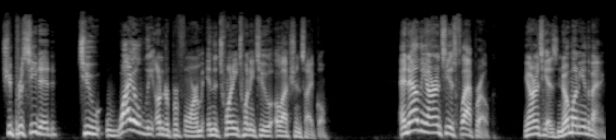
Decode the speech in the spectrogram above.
she proceeded to wildly underperform in the 2022 election cycle. And now the RNC is flat broke. The RNC has no money in the bank.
